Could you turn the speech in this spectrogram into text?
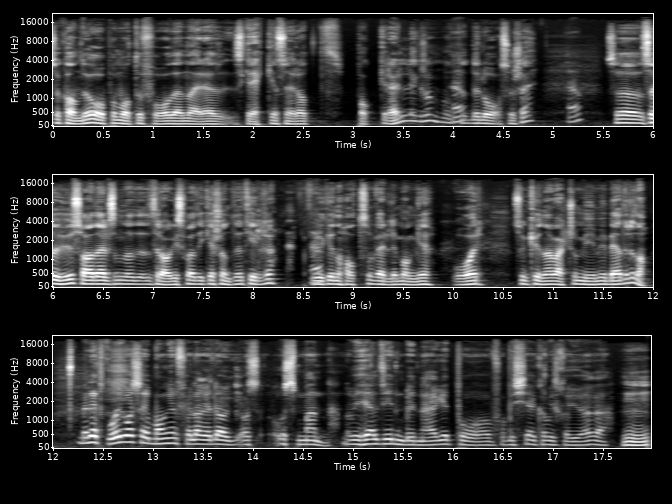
så kan du jo på en måte få den der skrekken som gjør at pokker heller, liksom. At det låser seg. Så, så hun sa det, liksom, det, tragiske var at jeg ikke skjønte det tidligere. For vi kunne hatt så veldig mange år som kunne ha vært så mye, mye bedre da. Men det tror jeg også mange føler i dag, oss, oss menn. Når vi hele tiden blir neget på å få beskjed hva vi skal gjøre. Mhm.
